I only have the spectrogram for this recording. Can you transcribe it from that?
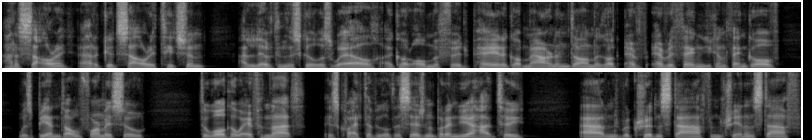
I had a salary, I had a good salary teaching. I lived in the school as well. I got all my food paid. I got my ironing done. I got ev- everything you can think of was being done for me. So to walk away from that is quite a difficult decision, but I knew I had to. And recruiting staff and training staff,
